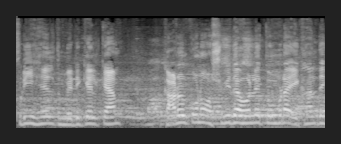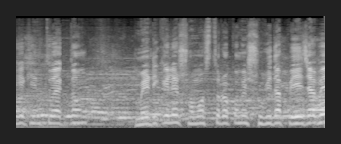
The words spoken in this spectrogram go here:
ফ্রি হেলথ মেডিকেল ক্যাম্প কারোর কোনো অসুবিধা হলে তোমরা এখান থেকে কিন্তু একদম মেডিকেলের সমস্ত রকমের সুবিধা পেয়ে যাবে।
